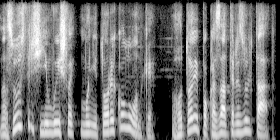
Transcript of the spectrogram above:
Назустріч їм вийшли монітори колонки, готові показати результат.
